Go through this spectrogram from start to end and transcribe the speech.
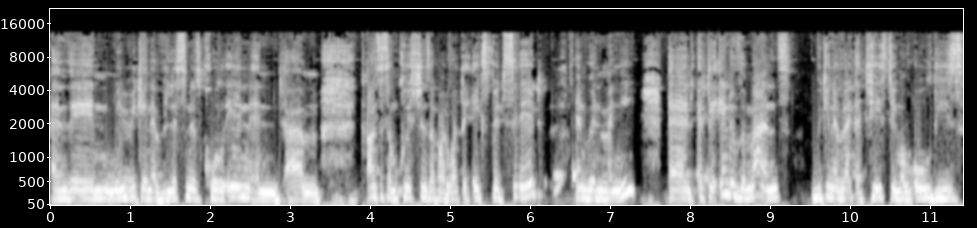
And then maybe we can have listeners call in and um, answer some questions about what the expert said and win money. And at the end of the month, we can have like a tasting of all these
